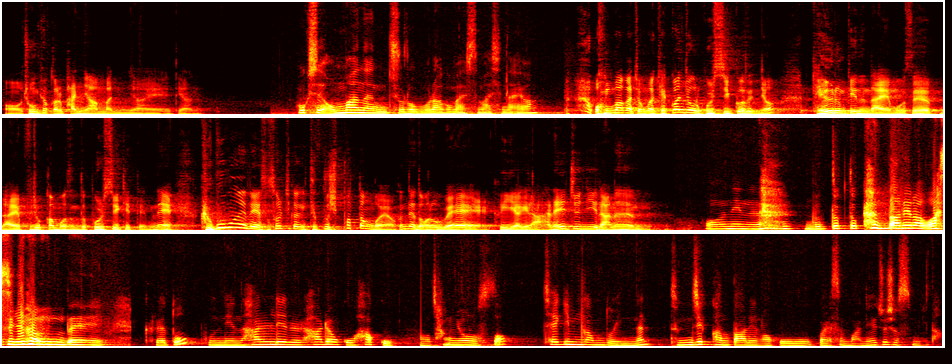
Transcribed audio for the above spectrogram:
어, 좋은 평가를 받냐 안 받느냐에 대한 혹시 엄마는 주로 뭐라고 말씀하시나요? 엄마가 정말 객관적으로 볼 수 있거든요. 게으름 피는 나의 모습, 나의 부족한 모습도 볼 수 있기 때문에 그 부분에 대해서 솔직하게 듣고 싶었던 거예요. 근데 너는 왜 그 이야기를 안 해주니? 라는 어머니는 무뚝뚝한 딸이라고 하시긴 하는데 그래도 본인 할 일을 하려고 하고 어, 장녀로서 책임감도 있는 듬직한 딸이라고 말씀 많이 해주셨습니다.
